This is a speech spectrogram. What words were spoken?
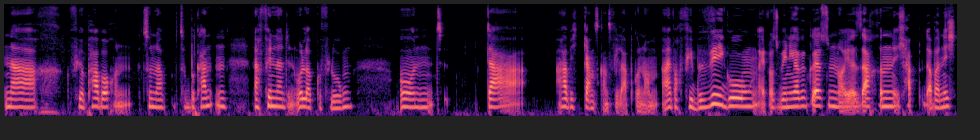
nach für ein paar Wochen zu einer zu Bekannten nach Finnland in Urlaub geflogen. Und da habe ich ganz, ganz viel abgenommen. Einfach viel Bewegung, etwas weniger gegessen, neue Sachen. Ich habe aber nicht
